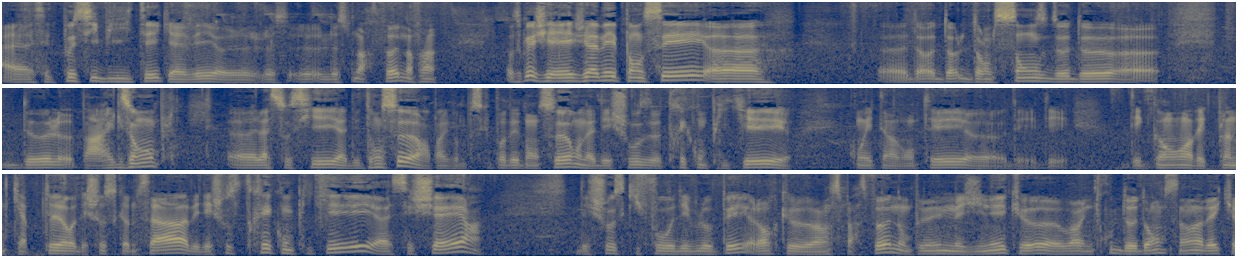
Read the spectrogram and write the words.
à cette possibilité qu'avait euh, le, smartphone. Enfin, en tout cas, j'y avais jamais pensé euh, euh dans, le sens de, par exemple, l'associer à des danseurs, parce que pour des danseurs, on a des choses très compliquées qui ont été inventées, des, gants avec plein de capteurs, des choses comme ça, mais des choses très compliquées, assez chères, des choses qu'il faut développer, alors qu'un smartphone, on peut même imaginer que avoir une troupe de danse hein, avec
